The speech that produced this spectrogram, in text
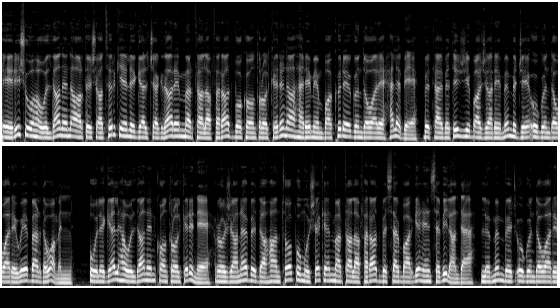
ایریش و هولدان ارتشا ترکیه لگل چکدار مرتالا فراد با کنترل کردن حرم باکور گندوار حلبه به تایبتی جی باجار من بجه و گندوار وی بردوامن. او لگل هولدان کنترل کرنه روزانه به دهان توپ و موشکن مرتالا فراد به سربارگه هن سویلان ده لمن بج او گندوار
